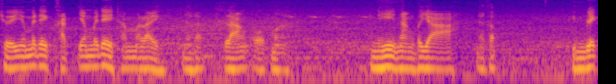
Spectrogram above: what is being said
เฉยๆยังไม่ได้ขัดยังไม่ได้ทำอะไรนะครับ ล้างออกมา อันนี้นางพญานะครับ พิมพ์เล็ก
